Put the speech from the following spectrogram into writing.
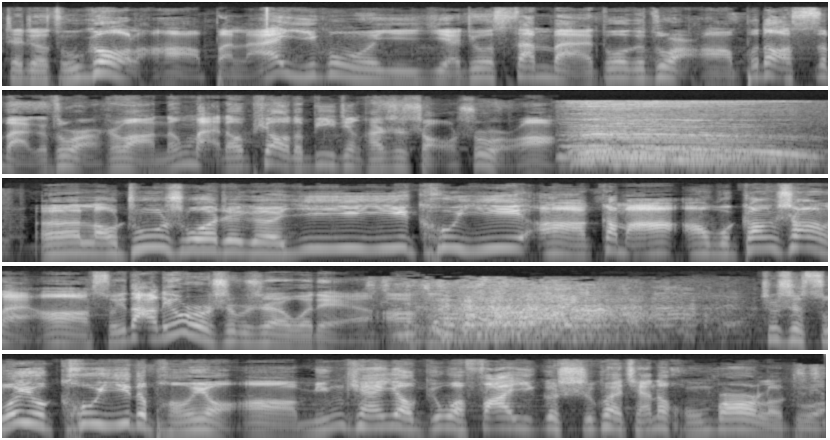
这就足够了啊，本来一共也也就三百多个座啊，不到四百个座是吧？能买到票的毕竟还是少数啊。呃，老朱说这个一一一扣一啊，干嘛啊？我刚上来啊，随大溜是不是？我得啊。就是所有扣一的朋友啊，明天要给我发一个十块钱的红包，老朱。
